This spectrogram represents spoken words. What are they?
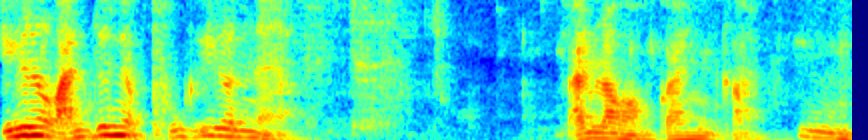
이거는 완전히 푹 익었네. 삶아갖고 하니까. 음.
